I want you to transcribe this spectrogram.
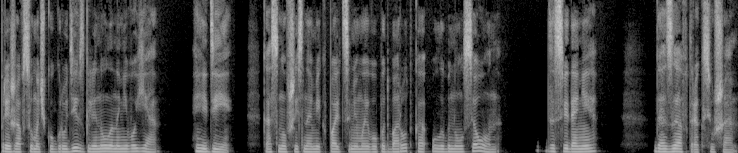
Прижав сумочку к груди, взглянула на него я. «Иди». Коснувшись на миг пальцами моего подбородка, улыбнулся он. «До свидания». «До завтра, Ксюша».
